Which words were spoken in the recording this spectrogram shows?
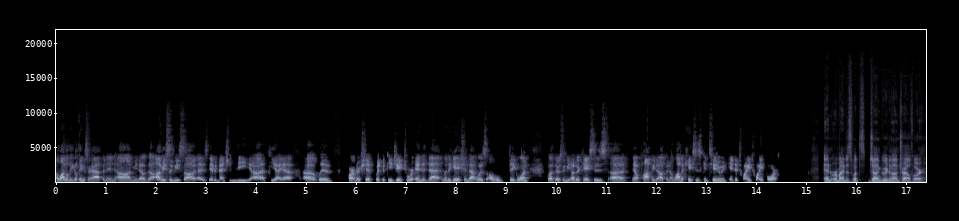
A lot of legal things are happening. Um, you know, the, obviously we saw, as David mentioned, the uh, PIF uh, LIV partnership with the PGA Tour ended that litigation. That was a big one. But there's going to be other cases uh, now popping up, and a lot of cases continuing into 2024. And remind us, what's Jon Gruden on trial for?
